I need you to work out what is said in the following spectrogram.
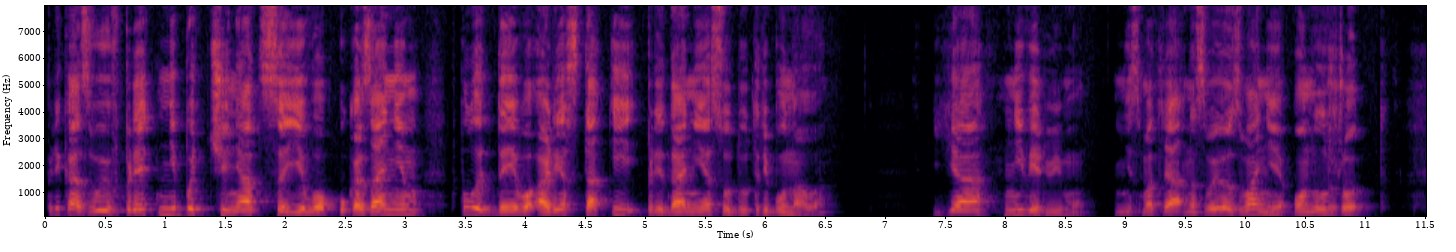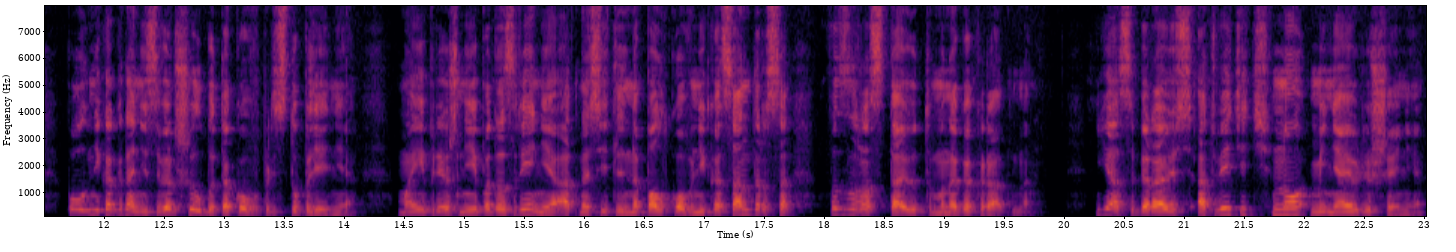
Приказываю впредь не подчиняться его указаниям вплоть до его ареста и предания суду трибунала. Я не верю ему. Несмотря на свое звание, он лжет. Пол никогда не совершил бы такого преступления. Мои прежние подозрения относительно полковника Сандерса возрастают многократно. Я собираюсь ответить, но меняю решение.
